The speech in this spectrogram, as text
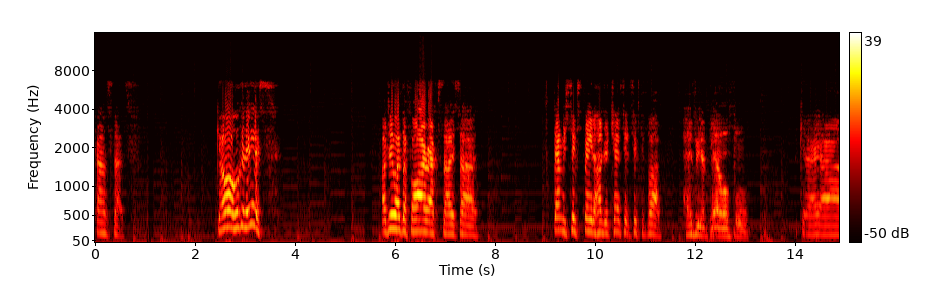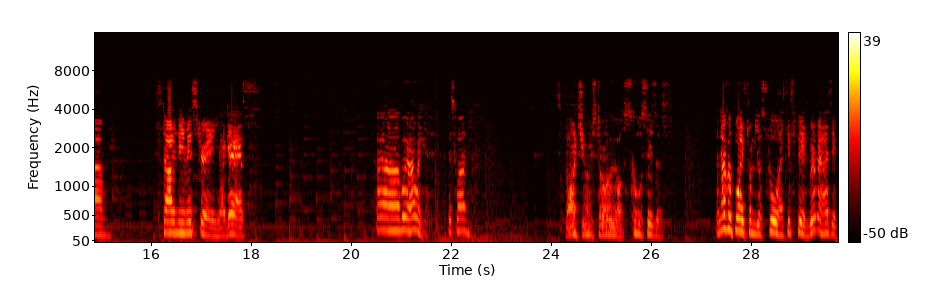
Town stats. Go, look at this! I do have the fire axe though, so... Damage 6 speed, 100, chance hit 65. Heavy and powerful. Okay, um... Start a new mystery, I guess. Uh, where are we? This one? Sponsoring story of school scissors. Another boy from your school has disappeared. Rumor has it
